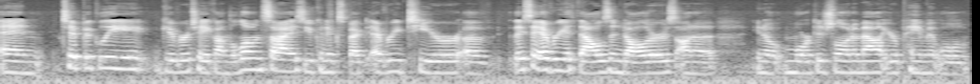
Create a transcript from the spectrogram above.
And typically, give or take on the loan size, you can expect every tier of they say every thousand dollars on a you know mortgage loan amount, your payment will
